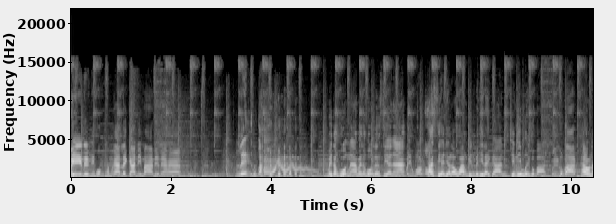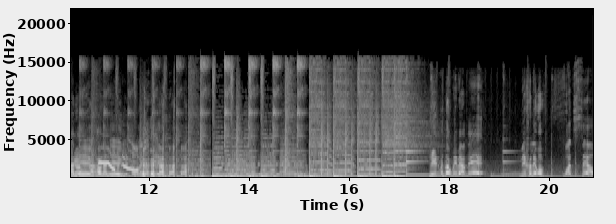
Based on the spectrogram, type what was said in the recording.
ปีหนึ่งที่ผมทำงานรายการนี้มาเนี่ยนะฮะ เละทุกอัน ไม่ต้องห่วงนะ ไม่ต้องห่วงเรื่องเสียนะ ไม่ห่วง ถ้าเสียเดี๋ยวเราวางบินไปที่รายการ ชิ้นนี้หมื่นกว่าบาท หมื่นกว่าบาทเท่านั้นเองเท่านั้นเอง ต่อเลยครับพี่ หินมันต้องมีแบบนี้ นี่เขาเรียกว่าฟอสเซล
